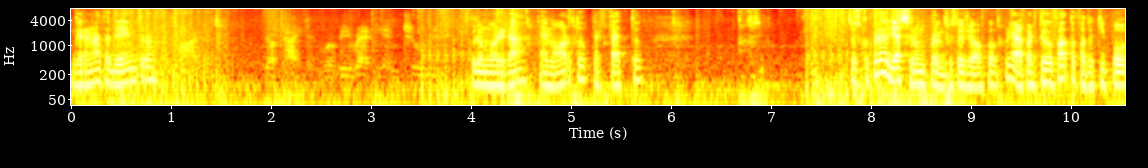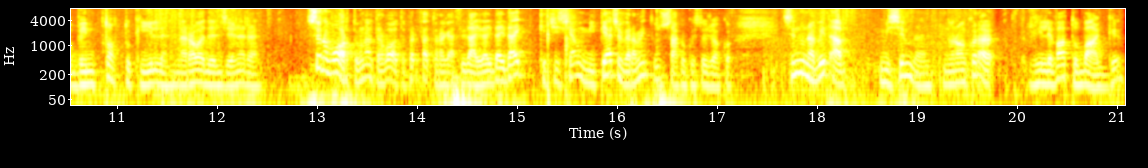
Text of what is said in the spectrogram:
Granata dentro. Quello morirà. È morto. Perfetto. Sto scoprendo di essere un pro in questo gioco. Prima la partita che ho fatto ho fatto tipo 28 kill, una roba del genere. Sono morto un'altra volta, perfetto ragazzi, dai dai dai dai che ci siamo, mi piace veramente un sacco questo gioco. Essendo una beta, mi sembra, non ho ancora rilevato bug.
